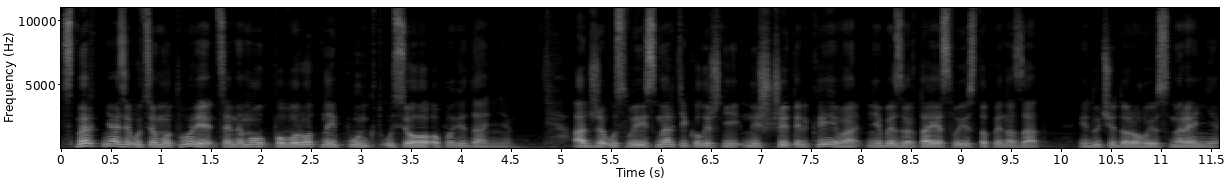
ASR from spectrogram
Смерть князя у цьому творі це немов поворотний пункт усього оповідання. Адже у своїй смерті колишній нищитель Києва ніби звертає свої стопи назад, ідучи дорогою смирення,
